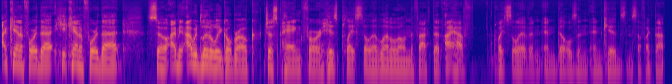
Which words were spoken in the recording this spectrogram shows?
I can't afford that. He can't afford that. So, I mean, I would literally go broke just paying for his place to live, let alone the fact that I have a place to live and, and bills and, and kids and stuff like that.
